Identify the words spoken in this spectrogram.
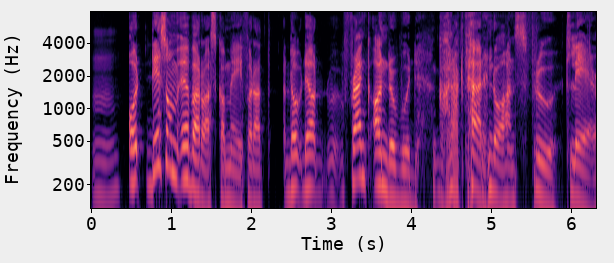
mm. Och det som överraskar mig för att Frank Underwood, karaktären då, hans fru Claire,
